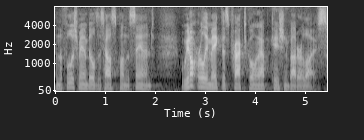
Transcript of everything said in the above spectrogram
and the foolish man builds his house upon the sand, we don't really make this practical an application about our lives.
